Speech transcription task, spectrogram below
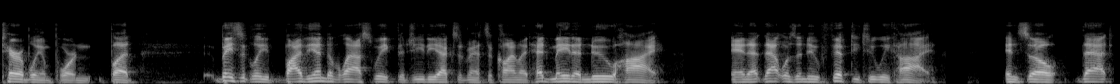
terribly important, but basically by the end of last week, the GDX advanced decline line had made a new high, and that, that was a new 52 week high. And so that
